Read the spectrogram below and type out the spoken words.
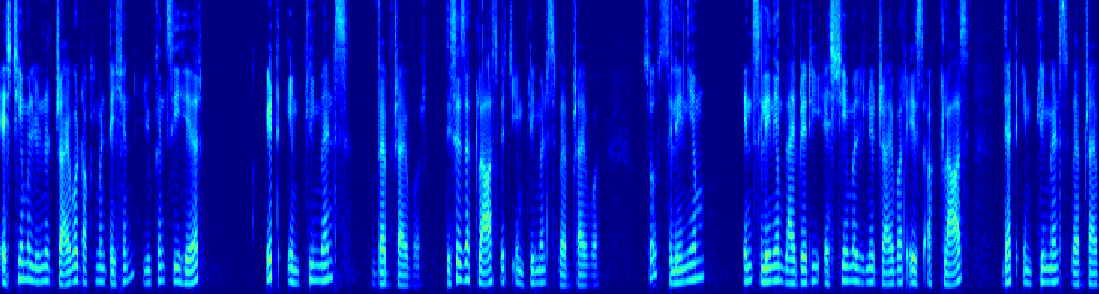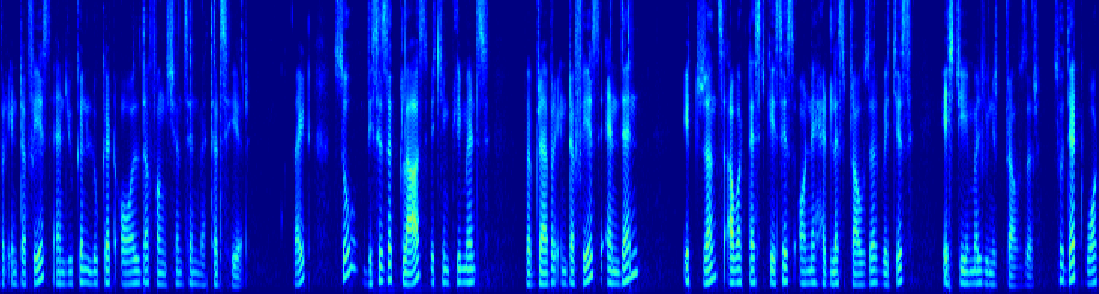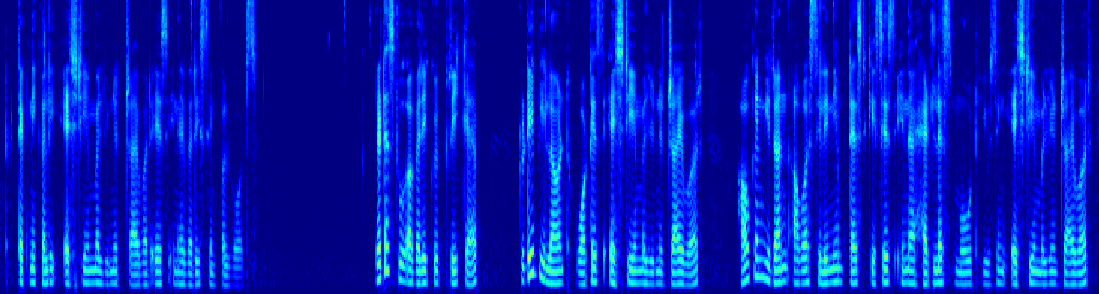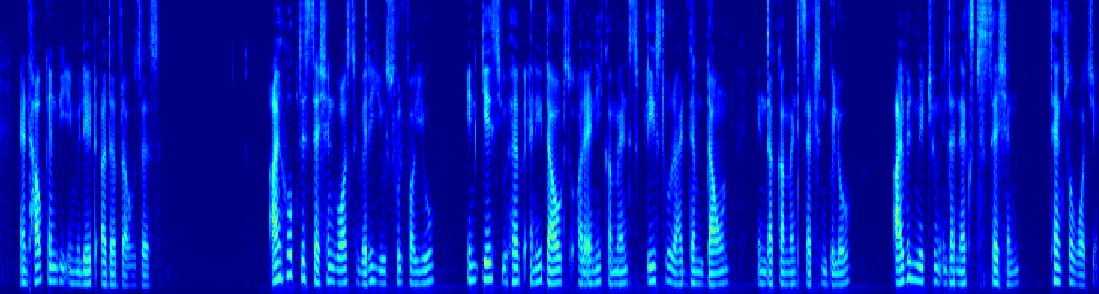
HTML unit driver documentation, you can see here it implements WebDriver. This is a class which implements WebDriver. So Selenium in Selenium library HTML unit driver is a class that implements WebDriver interface and you can look at all the functions and methods here right so this is a class which implements WebDriver interface and then it runs our test cases on a headless browser which is HTML unit browser. So that what technically HTML unit driver is in a very simple words. Let us do a very quick recap. Today we learned what is HTML unit driver, how can we run our Selenium test cases in a headless mode using HTML unit driver and how can we emulate other browsers. I hope this session was very useful for you. In case you have any doubts or any comments, please do write them down in the comment section below. I will meet you in the next session. Thanks for watching.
